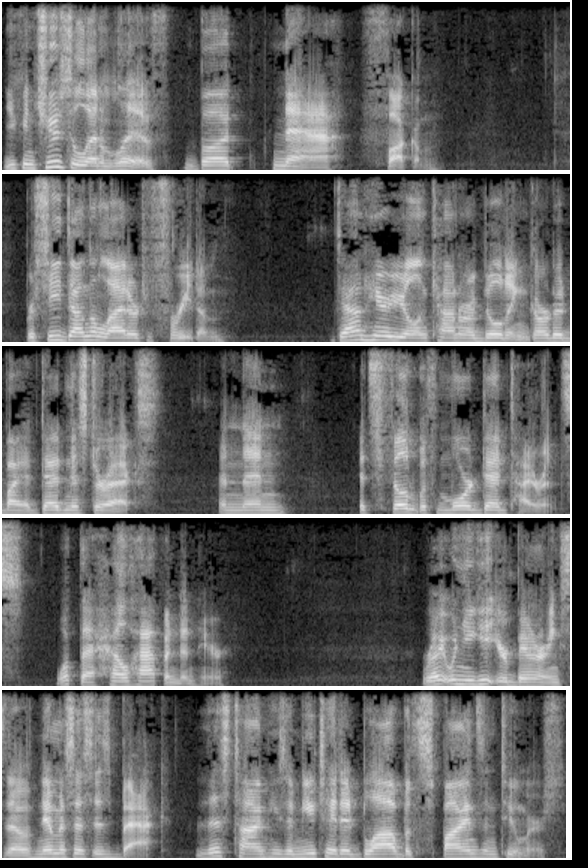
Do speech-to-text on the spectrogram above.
You can choose to let him live, but nah, fuck him. Proceed down the ladder to freedom. Down here, you'll encounter a building guarded by a dead Mr. X, and then it's filled with more dead tyrants. What the hell happened in here? Right when you get your bearings, though, Nemesis is back. This time, he's a mutated blob with spines and tumors.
